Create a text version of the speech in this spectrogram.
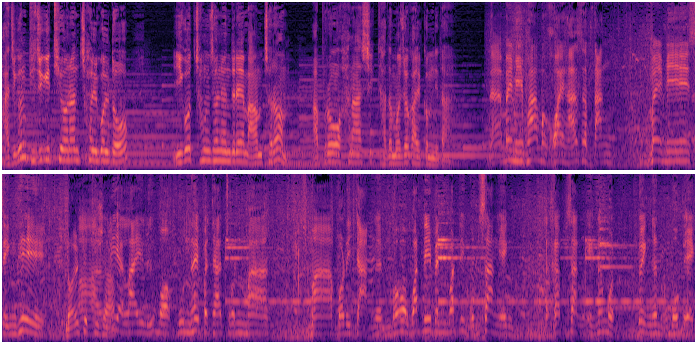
아직은 비죽이 튀어난 철골도 이곳 청소년들의 마음처럼 앞으로 하나씩 다듬어져 갈 겁니다. นะไม่มีพระมาคอยหาสตังค์ ไม่มีสิ่งที่ 넓게 อ่า 투샷. เรียอะไรยหรือบอกบุญให้ประชาชนมามาบริจาคเงิน เพราะว่าวัดนี้เป็นวัดที่ผมสร้างเองนะครับสร้างเองทั้งหมดด้วยเงินของผมเอง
